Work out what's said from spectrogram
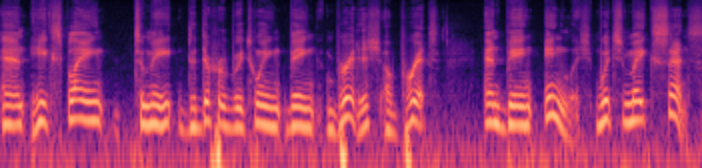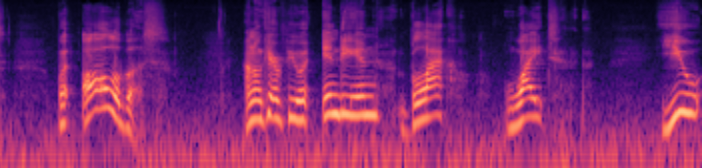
And he explained to me the difference between being British, a Brit, and being English, which makes sense. But all of us, I don't care if you're Indian, black, white, you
